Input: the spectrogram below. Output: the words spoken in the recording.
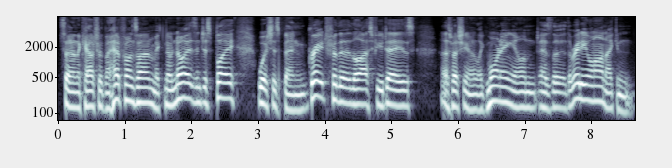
sit on the couch with my headphones on, make no noise, and just play, which has been great for the, the last few days. Especially you know like morning on has the the radio on, I can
